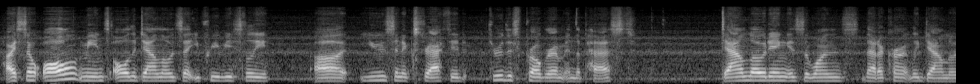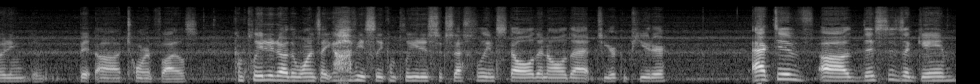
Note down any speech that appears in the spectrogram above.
Alright, so all means all the downloads that you previously uh, used and extracted through this program in the past. Downloading is the ones that are currently downloading the uh, torrent files. Completed are the ones that you obviously completed, successfully installed and all that to your computer. Active, uh, this is a game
